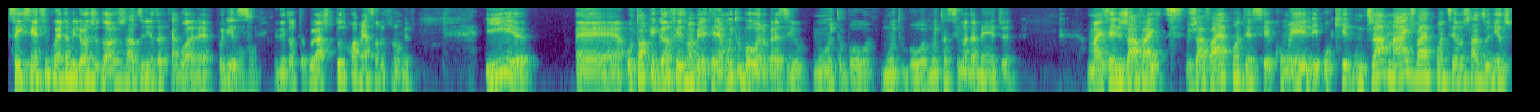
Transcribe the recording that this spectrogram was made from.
650 milhões de dólares nos Estados Unidos até agora. É por isso. Uhum. Então, tipo, eu acho que tudo começa nos números. E é, o Top Gun fez uma bilheteria muito boa no Brasil, muito boa, muito boa, muito acima da média. Mas ele já vai, já vai acontecer com ele o que jamais vai acontecer nos Estados Unidos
